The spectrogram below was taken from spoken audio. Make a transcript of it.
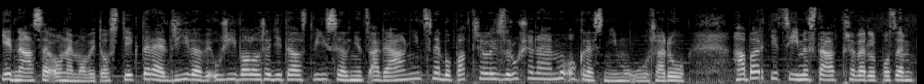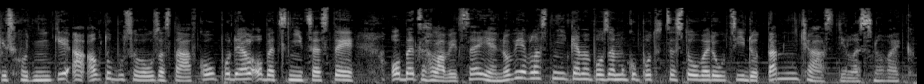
Jedná se o nemovitosti, které dříve využívalo ředitelství silnic a dálnic nebo patřily zrušenému okresnímu úřadu. Habarticím stát převedl pozemky s chodníky a autobusovou zastávkou podél obecní cesty. Obec Hlavice je nově vlastníkem pozemku pod cestou vedoucí do tamní části Lesnovek.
